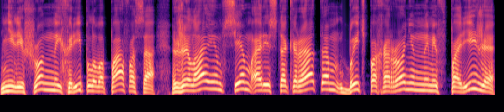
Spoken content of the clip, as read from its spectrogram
не лишенный хриплого пафоса. Желаем всем аристократам быть похороненными в Париже,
